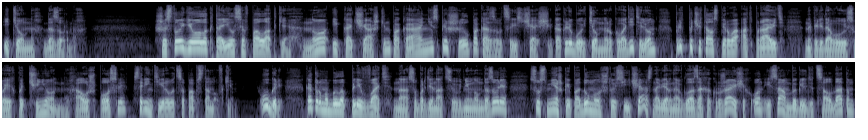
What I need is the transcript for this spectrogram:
и темных дозорных. Шестой геолог таился в палатке, но и Качашкин пока не спешил показываться из чаще. Как любой темный руководитель, он предпочитал сперва отправить на передовую своих подчиненных, а уж после сориентироваться по обстановке. Угорь, которому было плевать на субординацию в дневном дозоре, с усмешкой подумал, что сейчас, наверное, в глазах окружающих он и сам выглядит солдатом,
